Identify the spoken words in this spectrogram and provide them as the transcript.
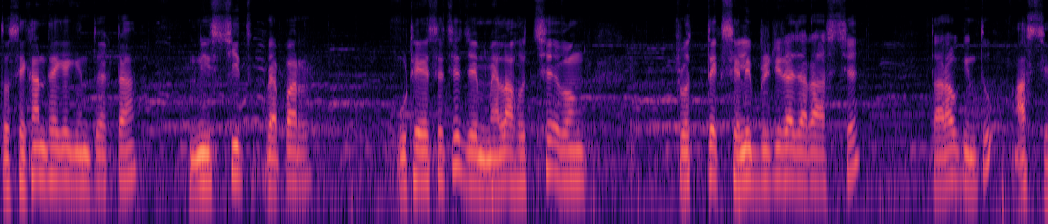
তো সেখান থেকে কিন্তু একটা নিশ্চিত ব্যাপার উঠে এসেছে যে মেলা হচ্ছে এবং প্রত্যেক সেলিব্রিটিরা যারা আসছে, তারাও কিন্তু আসছে।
